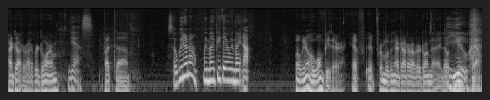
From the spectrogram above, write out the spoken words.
our daughter out of her dorm, Yes. but uh, So we don't know. We might be there. We might not. well, we know who won't be there if, if we're moving our daughter out of her dorm that night. That'll be You. me, yeah.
